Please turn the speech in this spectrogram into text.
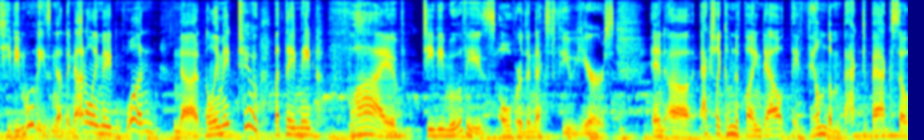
TV movies. Now, they not only made one, not only made two, but they made five TV movies over the next few years. And uh, actually, come to find out, they filmed them back to back. So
